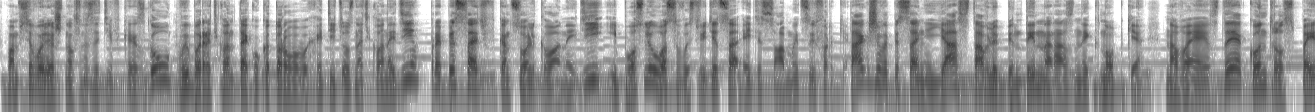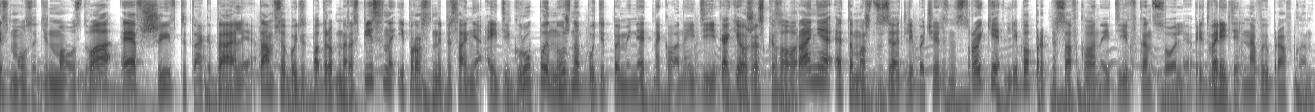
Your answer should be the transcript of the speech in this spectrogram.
Вам всего лишь нужно зайти в CSGO, выбрать клан у которого вы хотите узнать клан ID, прописать в консоль клан ID и после у вас высветятся эти самые циферки. Также в описании я ставлю бинды на разные кнопки. На VSD, Ctrl, Space, Mouse 1, Mouse 2, F, Shift и так далее. Там все будет подробно расписано и просто написание ID группы нужно будет поменять на клан ID. Как я уже сказал ранее, это можно сделать либо через настройки, либо прописав клан ID в консоли, предварительно выбрав клан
